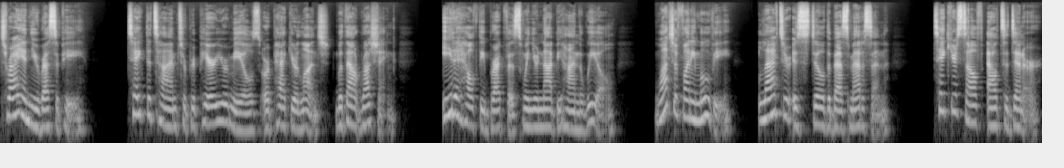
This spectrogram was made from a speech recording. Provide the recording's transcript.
Try a new recipe. Take the time to prepare your meals or pack your lunch without rushing. Eat a healthy breakfast when you're not behind the wheel. Watch a funny movie. Laughter is still the best medicine. Take yourself out to dinner.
